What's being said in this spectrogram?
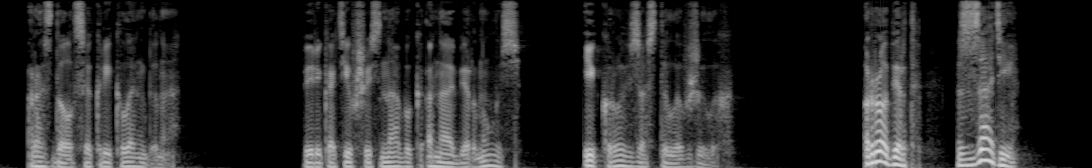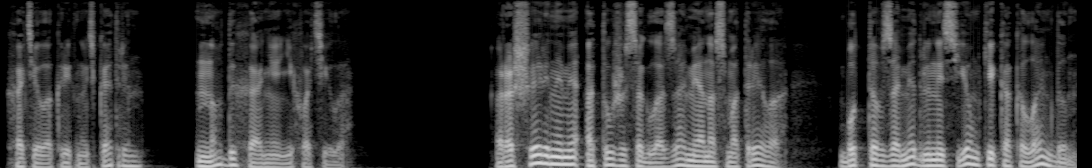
— раздался крик Лэнгдона. Перекатившись на бок, она обернулась, и кровь застыла в жилах. «Роберт, сзади!» — хотела крикнуть Кэтрин, но дыхания не хватило. Расширенными от ужаса глазами она смотрела, будто в замедленной съемке, как Лэнгдон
